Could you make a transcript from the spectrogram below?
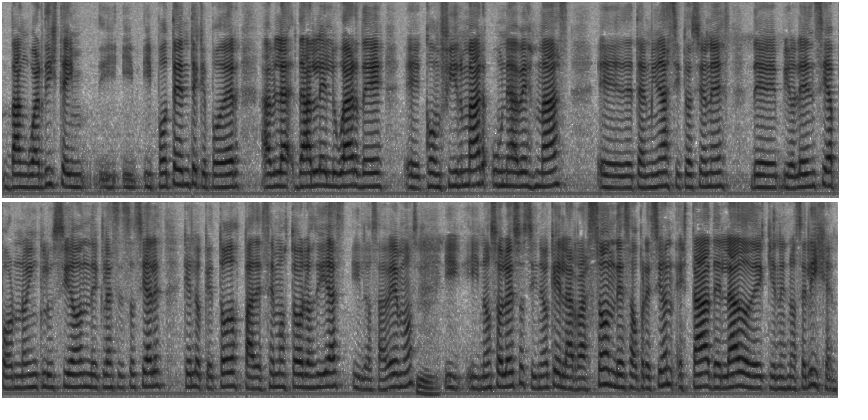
vanguardista y, potente que poder darle el lugar de eh, confirmar una vez más eh, determinadas situaciones de violencia por no inclusión de clases sociales, que es lo que todos padecemos todos los días y lo sabemos. Mm. Y, no solo eso, sino que la razón de esa opresión está del lado de quienes nos eligen.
